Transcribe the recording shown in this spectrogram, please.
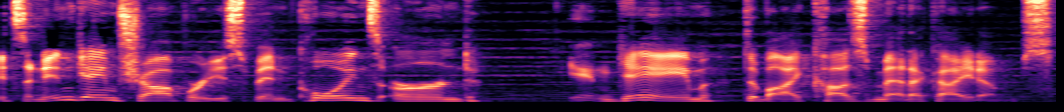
It's an in game shop where you spend coins earned in game to buy cosmetic items.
